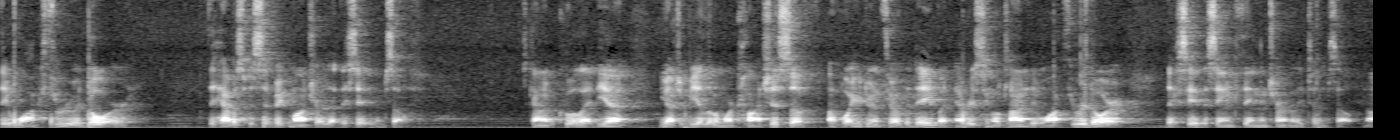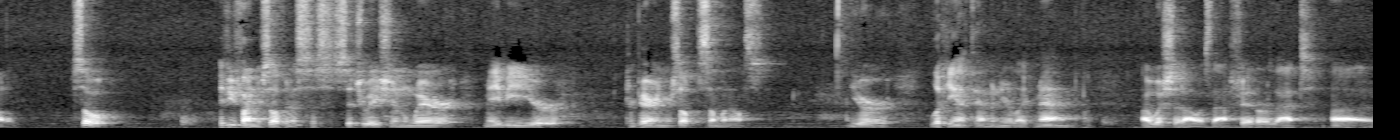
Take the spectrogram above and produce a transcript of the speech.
they walk through a door, they have a specific mantra that they say to themselves. It's kind of a cool idea. You have to be a little more conscious of, of what you're doing throughout the day, but every single time they walk through a door, they say the same thing internally to themselves. Not a, so, if you find yourself in a situation where maybe you're comparing yourself to someone else, you're looking at them and you're like, man, I wish that I was that fit or that uh,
